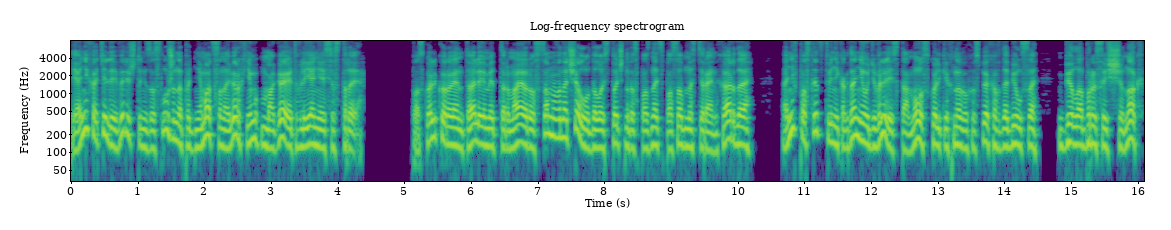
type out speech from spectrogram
и они хотели верить, что незаслуженно подниматься наверх ему помогает влияние сестры. Поскольку Роенталию и Миттермайеру с самого начала удалось точно распознать способности Райнхарда, они впоследствии никогда не удивлялись тому, скольких новых успехов добился белобрысый щенок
